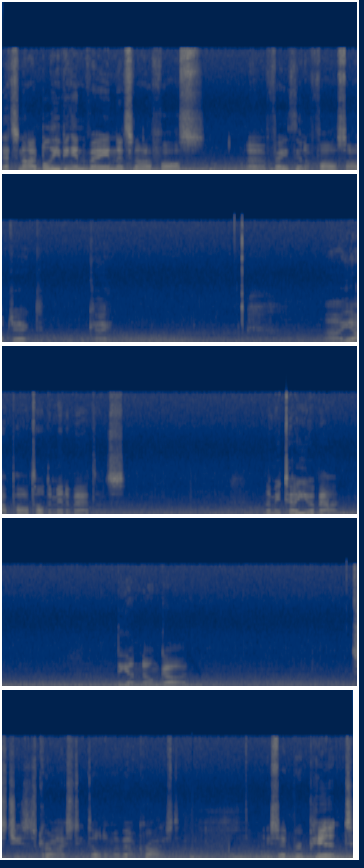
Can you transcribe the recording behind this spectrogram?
that's not believing in vain. That's not a false uh, faith in a false object. Okay. Uh, yeah, Paul told the men of Athens. Let me tell you about the unknown God. Jesus Christ. He told them about Christ. And he said, Repent.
